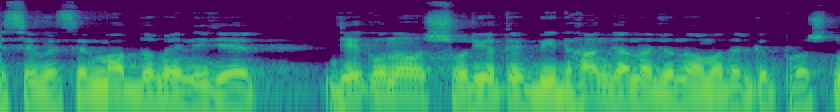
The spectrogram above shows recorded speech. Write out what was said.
এস এম এর মাধ্যমে নিজের যে কোনো শরীয়তের বিধান জানার জন্য আমাদেরকে প্রশ্ন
